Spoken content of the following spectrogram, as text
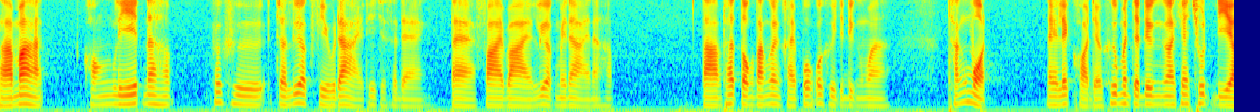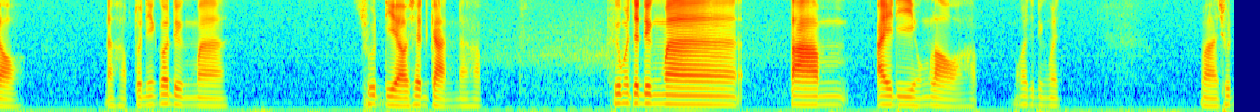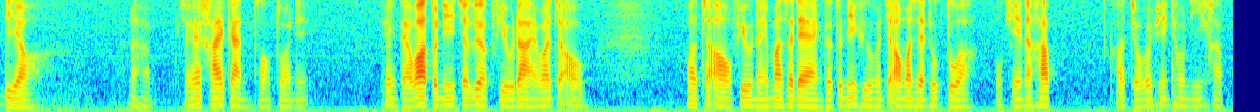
สามารถของ read นะครับ ก็คือจะเลือกฟิลได้ที่จะแสดง แต่ไฟล์ by เลือกไม่ได้นะครับ ตามถ้าตรงตามเงื่อนไขปุ๊บก็คือจะดึงมาทั้งหมดในเลคคอร์ดเดียว คือมันจะดึงมาแค่ชุดเดียวนะครับ ตัวนี้ก็ดึงมา ชุดเดียวเช่นกันนะครับ คือมันจะดึงมาตาม ID ของเราครับ มันก็จะดึงมา มาชุดเดียวนะครับ จะคล้ายๆกัน 2 ตัวนี้ เพียงแต่ว่าตัวนี้จะเลือกฟิลได้ว่าจะเอา ว่าจะเอาฟิลไหนมาแสดง แต่ตัวนี้คือมันจะเอามาแสดงทุกตัว โอเคนะครับ ขอจบไว้เพียงเท่านี้ครับ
